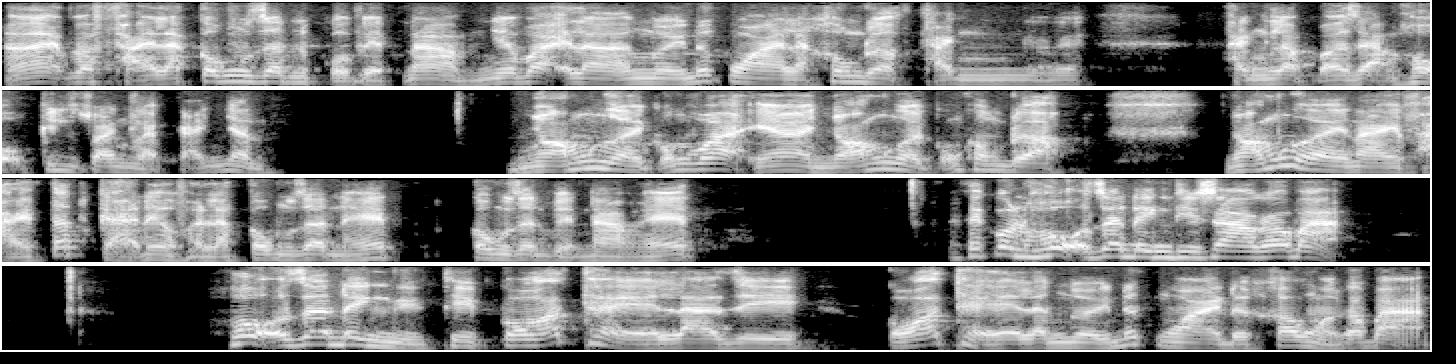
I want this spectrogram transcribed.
Đấy, và phải là công dân của Việt Nam. Như vậy là người nước ngoài là không được thành thành lập ở dạng hộ kinh doanh là cá nhân. Nhóm người cũng vậy nha nhóm người cũng không được. Nhóm người này phải tất cả đều phải là công dân hết công dân Việt Nam hết. Thế còn hộ gia đình thì sao các bạn? Hộ gia đình thì có thể là gì? Có thể là người nước ngoài được không hả các bạn?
